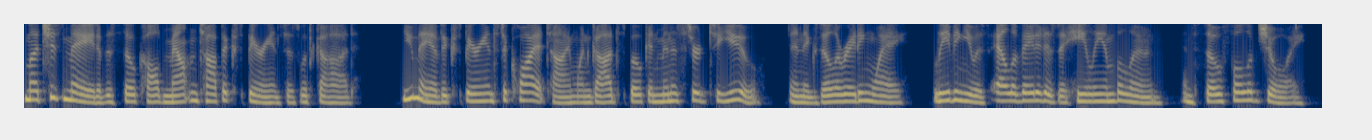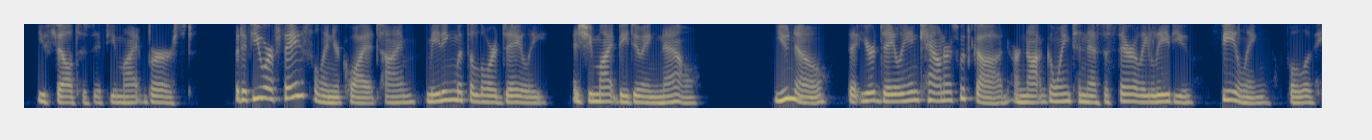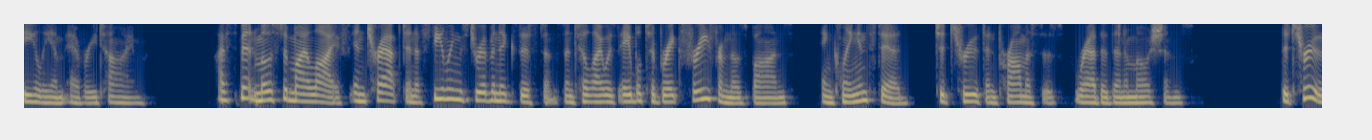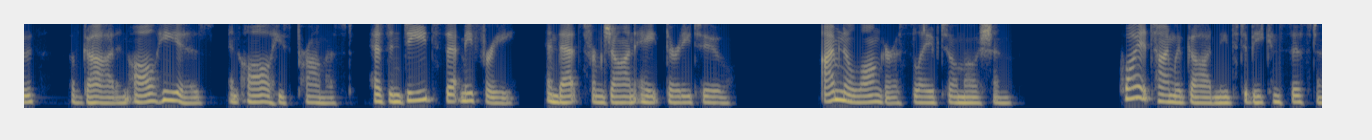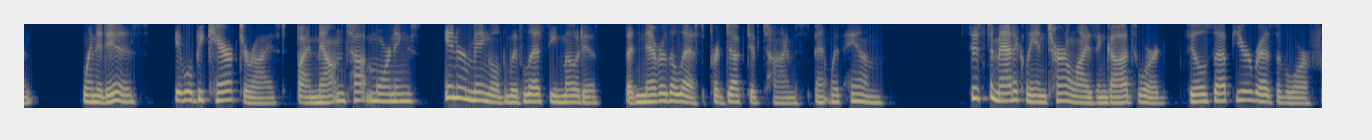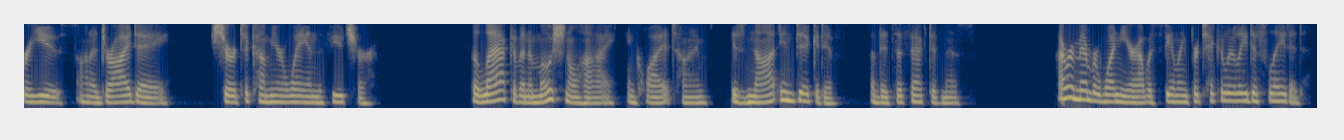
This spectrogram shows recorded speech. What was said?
Much is made of the so called mountaintop experiences with God. You may have experienced a quiet time when God spoke and ministered to you in an exhilarating way, leaving you as elevated as a helium balloon and so full of joy you felt as if you might burst. But if you are faithful in your quiet time, meeting with the Lord daily, as you might be doing now, you know that your daily encounters with God are not going to necessarily leave you feeling full of helium every time. I've spent most of my life entrapped in a feelings driven existence until I was able to break free from those bonds and cling instead to truth and promises rather than emotions. The truth of God and all He is and all He's promised has indeed set me free, and that's from John 8:32. I'm no longer a slave to emotion. Quiet time with God needs to be consistent. When it is, it will be characterized by mountaintop mornings intermingled with less emotive, but nevertheless productive times spent with Him. Systematically internalizing God's Word fills up your reservoir for use on a dry day, sure to come your way in the future. The lack of an emotional high in quiet time is not indicative of its effectiveness. I remember one year I was feeling particularly deflated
